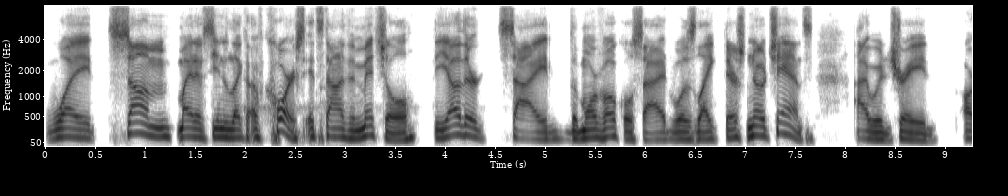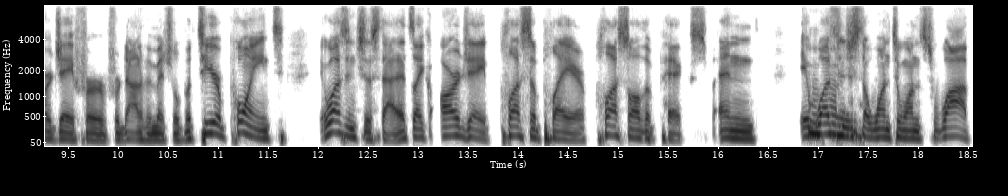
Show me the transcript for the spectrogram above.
what some might have seemed like, of course, it's Donovan Mitchell. The other side, the more vocal side, was like, there's no chance I would trade RJ for for Donovan Mitchell. But to your point, it wasn't just that. It's like RJ plus a player plus all the picks. And it mm-hmm. wasn't just a one to one swap,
